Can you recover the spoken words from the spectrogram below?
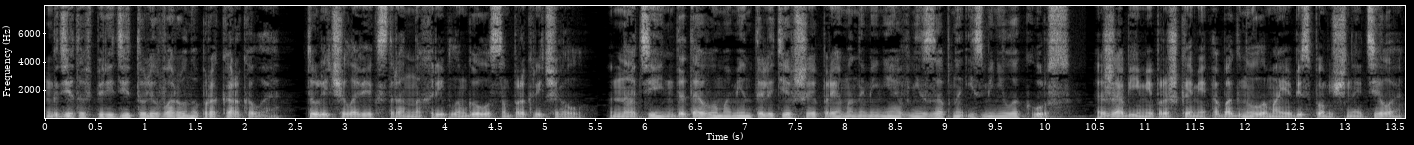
Где-то впереди то ли ворона прокаркала, то ли человек странно хриплым голосом прокричал. Но тень, до того момента летевшая прямо на меня, внезапно изменила курс. Жабьими прыжками обогнула мое беспомощное тело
